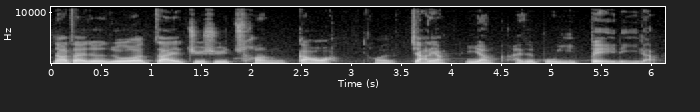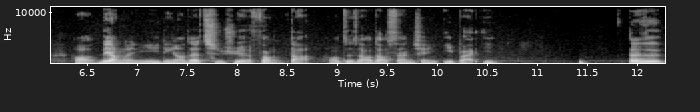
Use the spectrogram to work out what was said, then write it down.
那再就是如果再继续创高啊，好价量一样还是不宜背离啦，好量呢你一定要再持续的放大，好至少要到三千一百亿，但是。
